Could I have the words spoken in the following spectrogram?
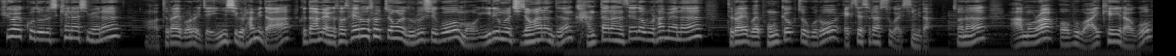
QR 코드를 스캔하시면은 어, 드라이버를 이제 인식을 합니다. 그 다음에 여기서 새로 설정을 누르시고 뭐 이름을 지정하는 등 간단한 셋업을 하면은 드라이버에 본격적으로 액세스를 할 수가 있습니다. 저는 아모락 오브 YK라고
